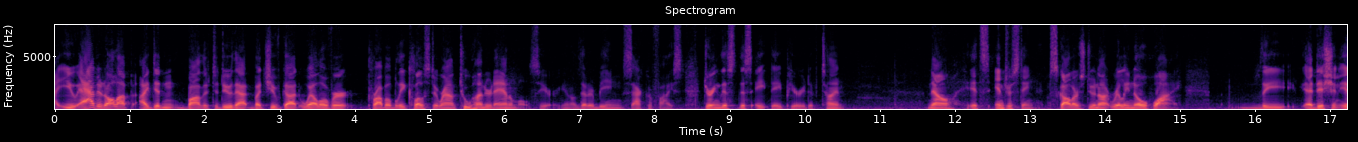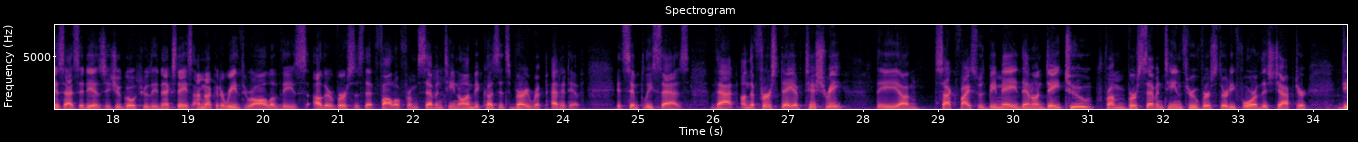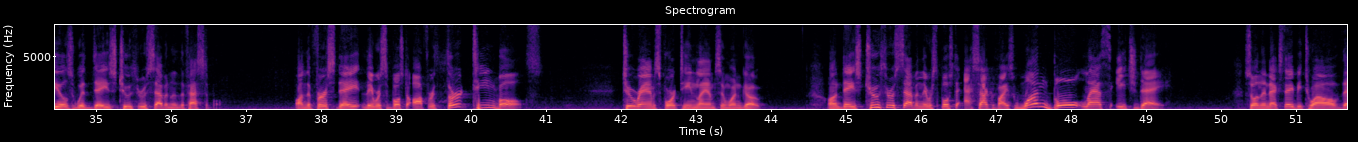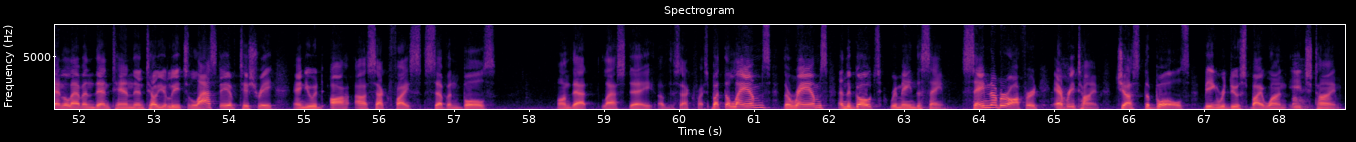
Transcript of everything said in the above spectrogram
Uh, you add it all up, I didn't bother to do that, but you've got well over probably close to around 200 animals here, you know, that are being sacrificed during this, this eight day period of time. Now, it's interesting. Scholars do not really know why the addition is as it is as you go through the next days. I'm not going to read through all of these other verses that follow from 17 on because it's very repetitive. It simply says that on the first day of Tishri, the um, sacrifice was be made. Then on day two, from verse 17 through verse 34 of this chapter, deals with days two through seven of the festival. On the first day, they were supposed to offer 13 bulls, two rams, 14 lambs, and one goat. On days two through seven, they were supposed to sacrifice one bull less each day. So on the next day be 12, then 11, then 10, then until you reach the last day of Tishri, and you would uh, uh, sacrifice seven bulls on that last day of the sacrifice. But the lambs, the rams, and the goats remained the same. Same number offered every time, just the bulls being reduced by one each time.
